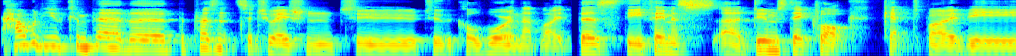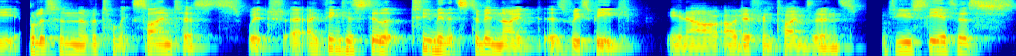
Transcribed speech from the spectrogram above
How would you compare the, the present situation to, to the Cold War in that light? There's the famous uh, doomsday clock kept by the Bulletin of Atomic Scientists, which I think is still at two minutes to midnight as we speak in our, our different time zones. Do you see it as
